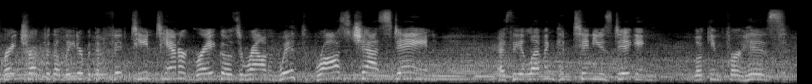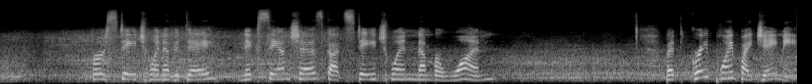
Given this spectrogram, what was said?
Great truck for the leader, but the 15, Tanner Gray goes around with Ross Chastain as the 11 continues digging, looking for his first stage win of the day. Nick Sanchez got stage win number one. But great point by Jamie.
